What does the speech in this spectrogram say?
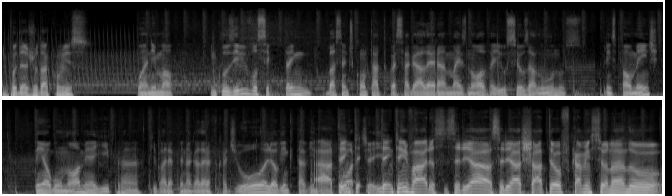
em poder ajudar com isso. Pô, animal. Inclusive, você que tem bastante contato com essa galera mais nova aí, os seus alunos, principalmente. Tem algum nome aí para que vale a pena a galera ficar de olho? Alguém que tá vindo Ah, tem, forte aí? tem, tem vários. Seria, seria chato eu ficar mencionando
